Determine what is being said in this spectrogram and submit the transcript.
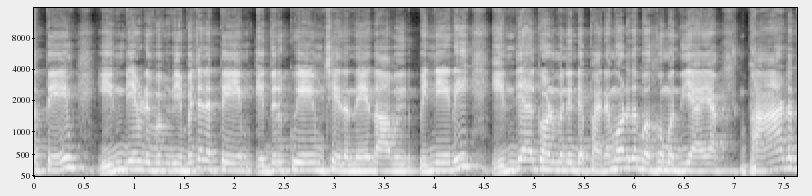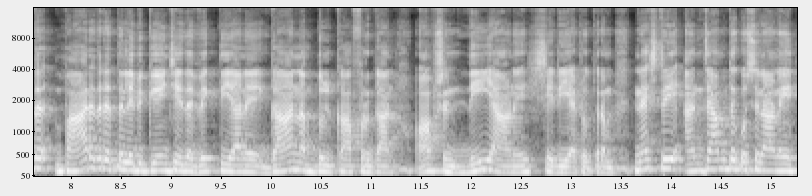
ദുരാഷ്ട്രവാദത്തെയും ഇന്ത്യയുടെ വിഭ- വിഭജനത്തെയും എതിർക്കുകയും ചെയ്ത നേതാവ് പിന്നീട് ഇന്ത്യ ഗവൺമെന്റിന്റെ പരമോന്നത ബഹുമതിയായ ഭാരത ഭാരതരത്ന ലഭിക്കുകയും ചെയ്ത വ്യക്തിയാണ് ഖാൻ അബ്ദുൽ ഖാഫർ ഖാൻ. ഓപ്ഷൻ ഡി ആണ് ശരിയായിട്ട് ഉത്തരം. നെക്സ്റ്റ് അഞ്ചാമത്തെ ക്വസ്റ്റ്യൻ ആണ്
